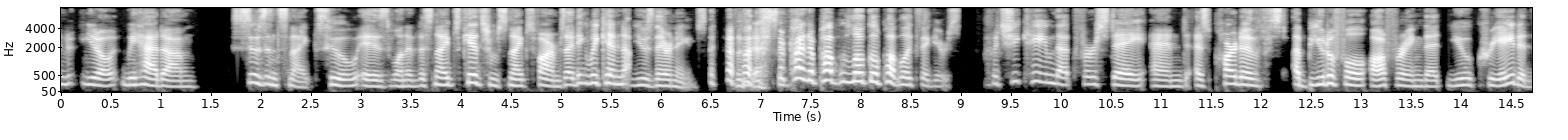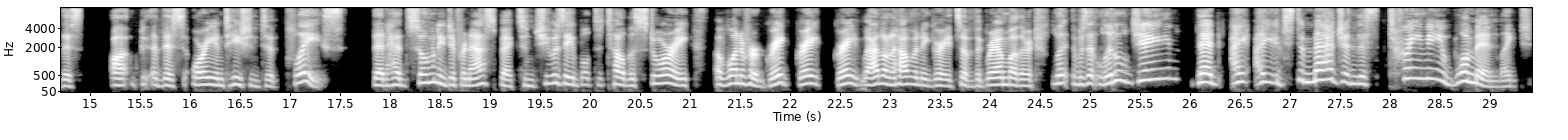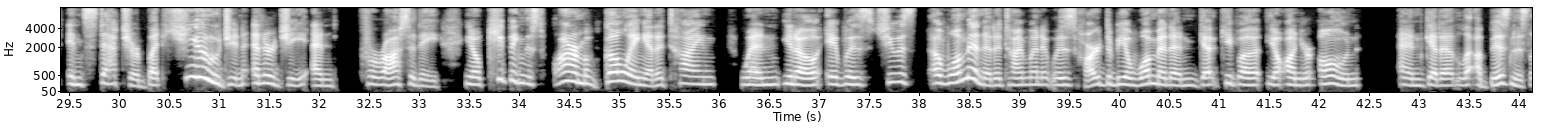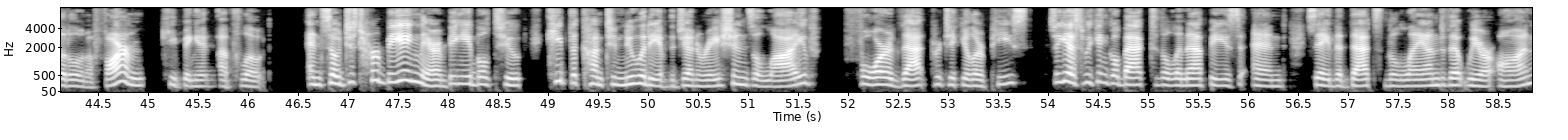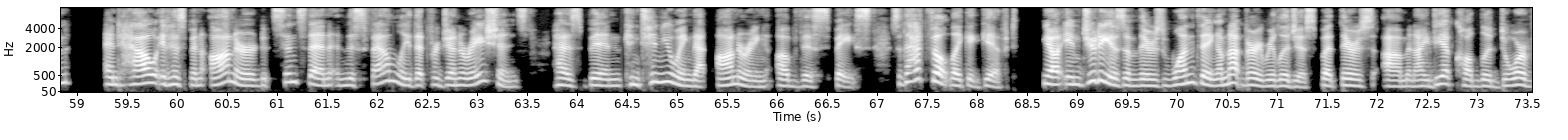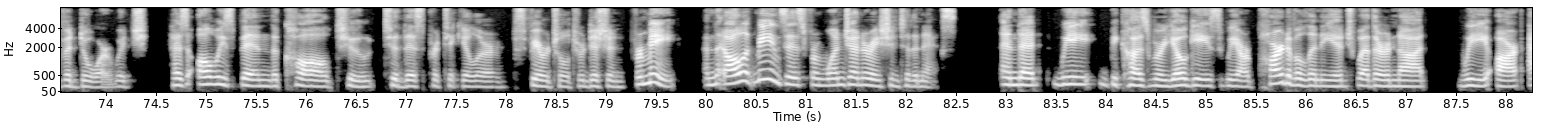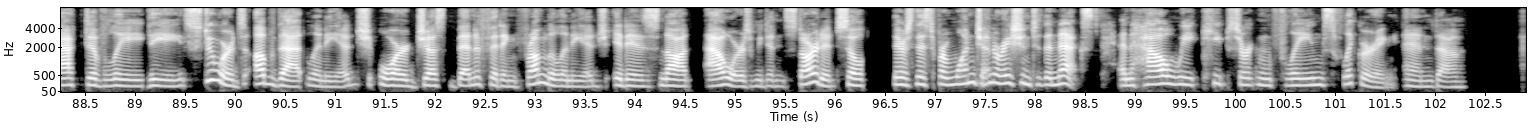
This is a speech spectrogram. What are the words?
And you know, we had um Susan Snipes, who is one of the Snipes kids from Snipes Farms. I think we can use their names. Yes. They're kind of pub- local public figures. But she came that first day, and as part of a beautiful offering that you created, this uh, this orientation to place that had so many different aspects, and she was able to tell the story of one of her great, great, great. I don't know how many greats of the grandmother. Was it Little Jane? That I I just imagine this tiny woman, like in stature, but huge in energy and ferocity. You know, keeping this farm going at a time when you know it was she was a woman at a time when it was hard to be a woman and get keep a you know on your own and get a, a business let alone a farm keeping it afloat and so just her being there and being able to keep the continuity of the generations alive for that particular piece so yes we can go back to the lenapes and say that that's the land that we are on and how it has been honored since then in this family that for generations has been continuing that honoring of this space. So that felt like a gift. You know, in Judaism, there's one thing, I'm not very religious, but there's um, an idea called Lador Vador, which has always been the call to to this particular spiritual tradition for me. And all it means is from one generation to the next. And that we, because we're yogis, we are part of a lineage, whether or not we are actively the stewards of that lineage or just benefiting from the lineage. It is not ours. We didn't start it. So there's this from one generation to the next and how we keep certain flames flickering. And um,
